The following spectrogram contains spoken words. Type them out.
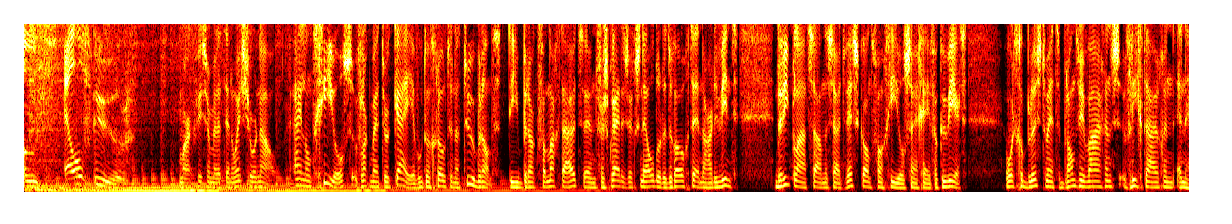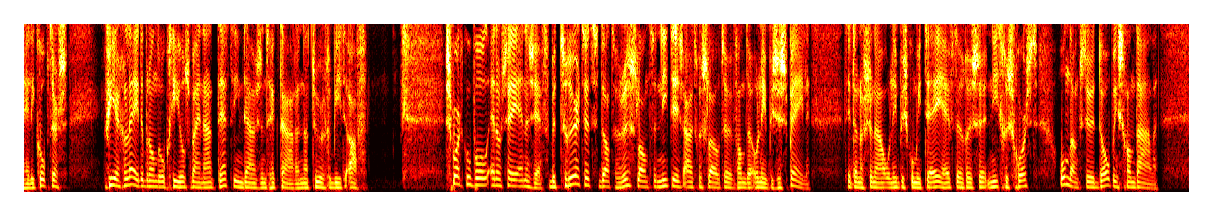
Van 11 uur. Mark Visser met het NOS Journaal. Eiland Chios, vlakbij Turkije, woedt een grote natuurbrand. Die brak vannacht uit en verspreidde zich snel door de droogte en de harde wind. Drie plaatsen aan de zuidwestkant van Chios zijn geëvacueerd. Er wordt geblust met brandweerwagens, vliegtuigen en helikopters. Vier jaar geleden brandde op Chios bijna 13.000 hectare natuurgebied af. Sportkoepel NOC-NSF betreurt het dat Rusland niet is uitgesloten van de Olympische Spelen. Het Internationaal Olympisch Comité heeft de Russen niet geschorst, ondanks de dopingschandalen.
